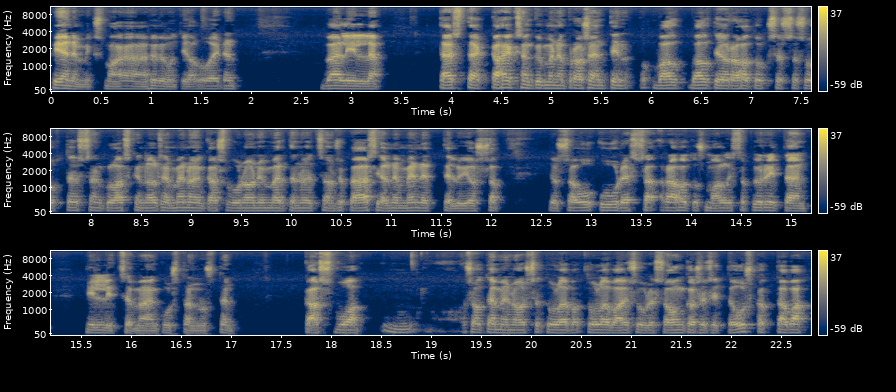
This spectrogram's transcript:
pienemmiksi hyvinvointialueiden välillä tästä 80 prosentin val- valtiorahoituksessa suhteessa niin laskennalliseen menojen kasvuun on ymmärtänyt, että se on se pääasiallinen menettely, jossa, jossa u- uudessa rahoitusmallissa pyritään hillitsemään kustannusten kasvua mm, sotemenoissa tuleva, tulevaisuudessa. Onko se sitten uskottava?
